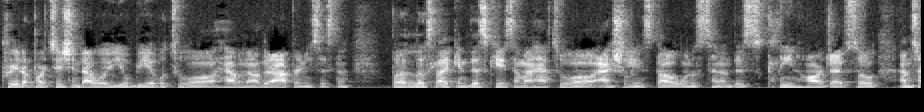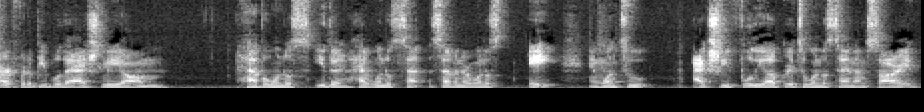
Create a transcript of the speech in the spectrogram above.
create a partition. That way you'll be able to uh, have another operating system. But it looks like in this case, I might have to uh, actually install Windows 10 on this clean hard drive. So I'm sorry for the people that actually um have a Windows either have Windows 7 or Windows 8 and want to actually fully upgrade to Windows 10, I'm sorry.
